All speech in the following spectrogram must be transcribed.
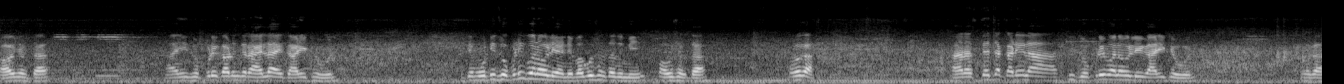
पाहू शकता. आणि झोपडी काढून जर राहिला आहे गाडी ठेवून. इथे मोठी झोपडीच बनवली आहे बघू शकता तुम्ही पाहू शकता. बघा. हा रस्त्याच्या कडेला अख्खी झोपडी बनवली गाडी ठेवून. बघा.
